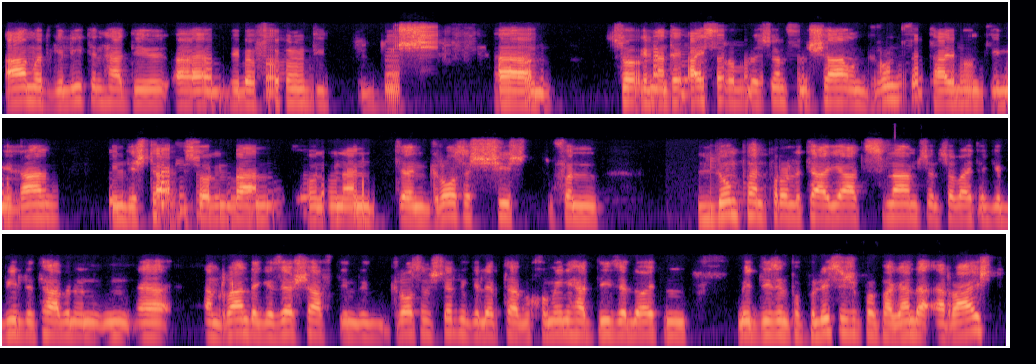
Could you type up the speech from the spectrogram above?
Armut gelitten hat, die, äh, die Bevölkerung, die durch äh, sogenannte Weiße Revolution von Schah und Grundverteilung im Iran in die Stadt gezogen waren und, und eine, eine große Schicht von Lumpenproletariat, Slums und so weiter gebildet haben und äh, am Rand der Gesellschaft in den großen Städten gelebt haben. Khomeini hat diese Leute mit diesen populistischen Propaganda erreicht.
